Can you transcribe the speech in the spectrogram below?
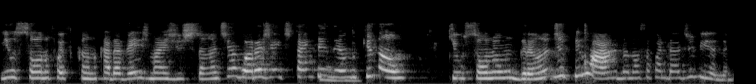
e o sono foi ficando cada vez mais distante, e agora a gente está entendendo que não, que o sono é um grande pilar da nossa qualidade de vida.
